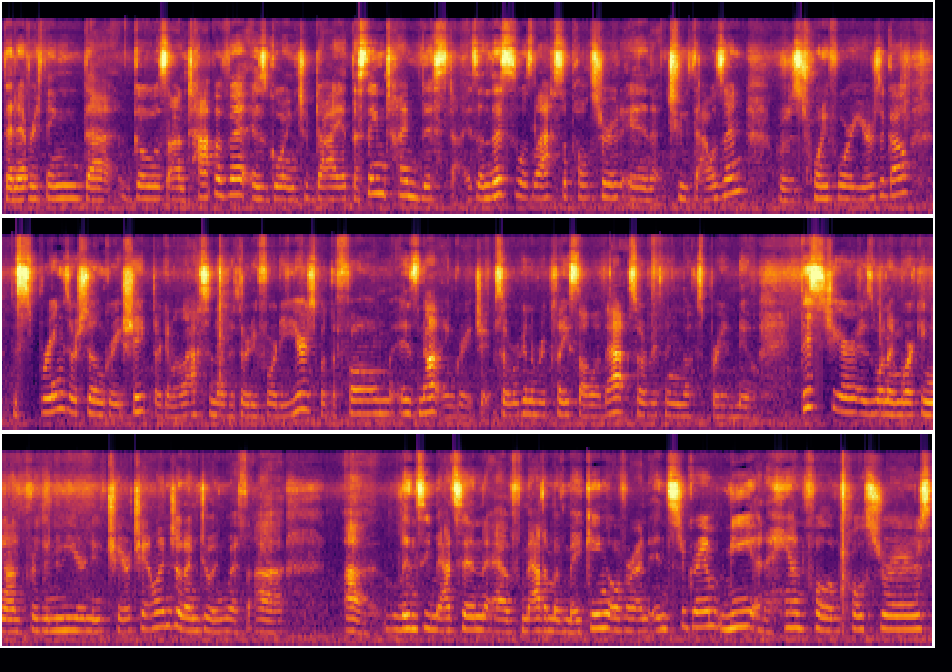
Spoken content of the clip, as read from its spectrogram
then everything that goes on top of it is going to die at the same time this dies. And this was last upholstered in 2000, which was 24 years ago. The springs are still in great shape. They're going to last another 30, 40 years, but the foam is not in great shape. So we're going to replace all of that so everything looks brand new. This chair is what I'm working on for the New Year New Chair Challenge that I'm doing with uh, uh, Lindsay Madsen of Madam of Making over on Instagram. Me and a handful of upholsterers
